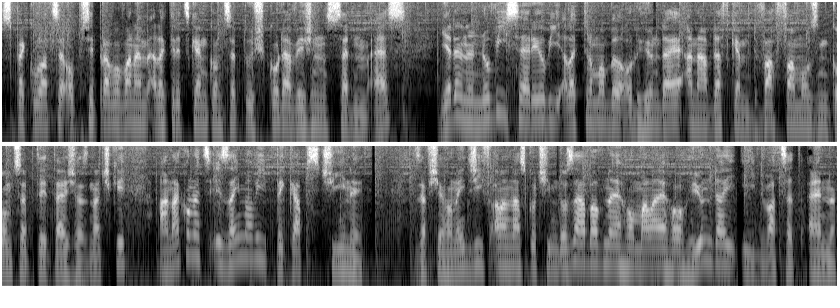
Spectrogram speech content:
spekulace o připravovaném elektrickém konceptu Škoda Vision 7S, jeden nový sériový elektromobil od Hyundai a návdavkem dva famózní koncepty téže značky a nakonec i zajímavý pickup z Číny. Ze všeho nejdřív ale naskočím do zábavného malého Hyundai i20N.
